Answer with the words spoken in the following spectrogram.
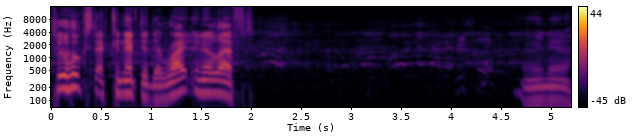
Two hooks that connected, the right and the left. And uh,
